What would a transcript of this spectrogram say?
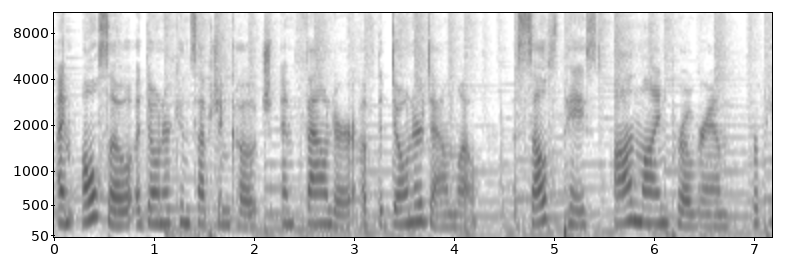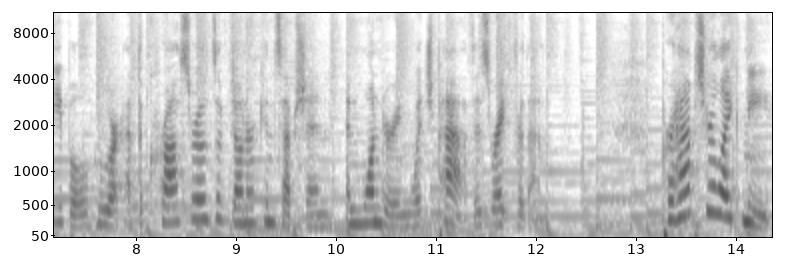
I'm also a donor conception coach and founder of the Donor Download, a self paced online program for people who are at the crossroads of donor conception and wondering which path is right for them. Perhaps you're like me.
